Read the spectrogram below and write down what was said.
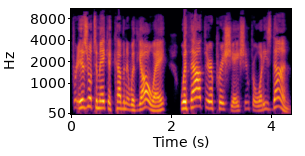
For Israel to make a covenant with Yahweh without their appreciation for what he's done.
